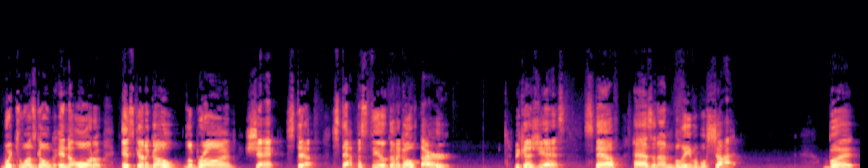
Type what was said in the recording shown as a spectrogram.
which one's going in the order, it's going to go LeBron, Shaq, Steph. Steph is still going to go third. Because, yes, Steph has an unbelievable shot. But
